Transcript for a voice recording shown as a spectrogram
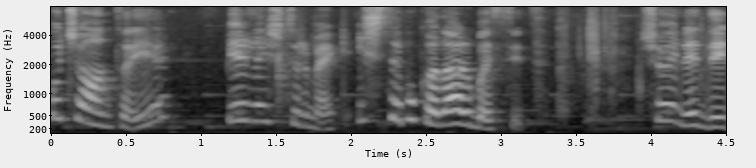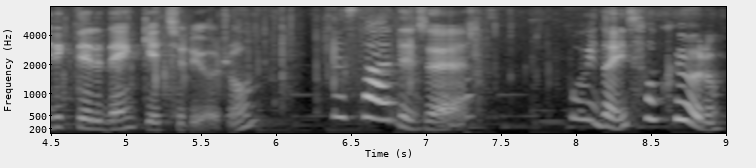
bu çantayı birleştirmek işte bu kadar basit. Şöyle delikleri denk getiriyorum ve sadece bu vidayı sokuyorum.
